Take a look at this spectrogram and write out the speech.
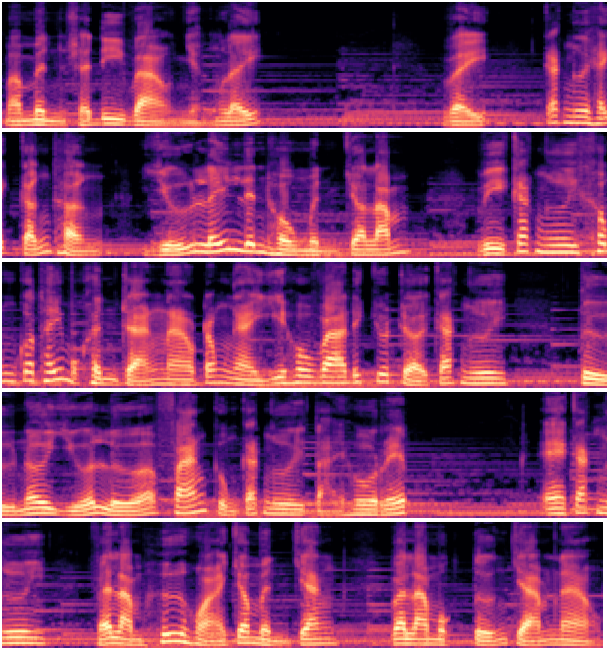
mà mình sẽ đi vào nhận lấy. Vậy, các ngươi hãy cẩn thận giữ lấy linh hồn mình cho lắm, vì các ngươi không có thấy một hình trạng nào trong ngày Giê-hô-va Đức Chúa Trời các ngươi từ nơi giữa lửa phán cùng các ngươi tại Horeb. E các ngươi phải làm hư hoại cho mình chăng, và làm một tượng chạm nào,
